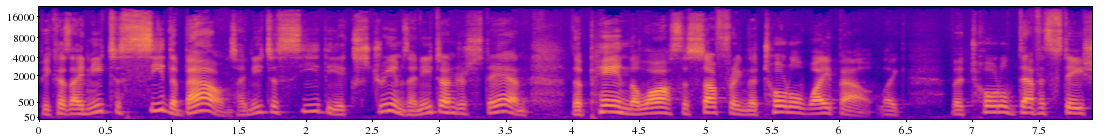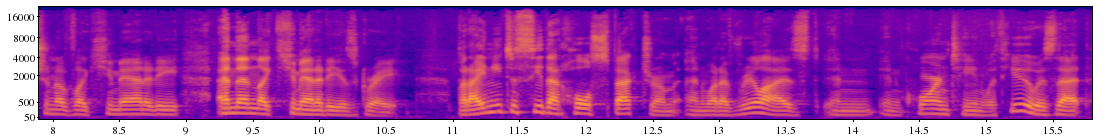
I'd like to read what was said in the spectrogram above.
because I need to see the bounds. I need to see the extremes. I need to understand the pain the loss the suffering the total wipeout like the total devastation of like humanity. And then like humanity is great. But I need to see that whole spectrum. And what I've realized in in quarantine with you is that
